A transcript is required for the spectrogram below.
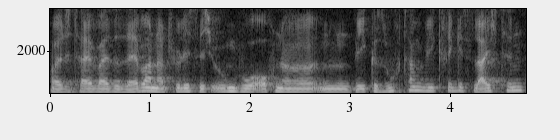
weil die teilweise selber natürlich sich irgendwo auch eine, einen Weg gesucht haben, wie kriege ich es leicht hin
